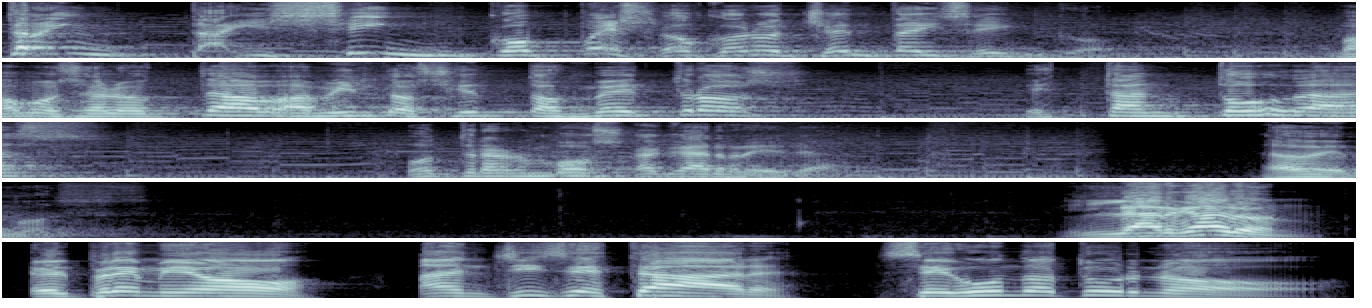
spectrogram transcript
35 pesos con 85. Vamos a la octava, 1200 metros. Están todas. Otra hermosa carrera. La vemos. Largaron el premio Anchis Star, segundo turno.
